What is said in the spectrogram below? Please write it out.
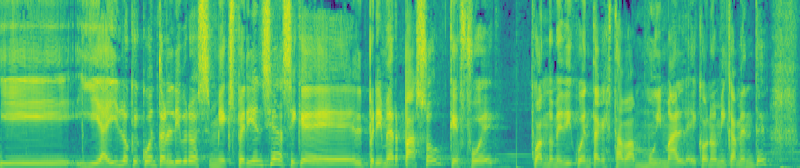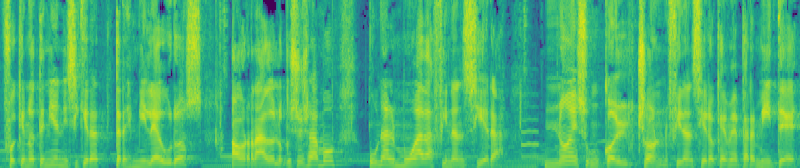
Y, y ahí lo que cuento en el libro es mi experiencia, así que el primer paso, que fue cuando me di cuenta que estaba muy mal económicamente fue que no tenía ni siquiera 3.000 euros ahorrado, lo que yo llamo una almohada financiera no es un colchón financiero que me permite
